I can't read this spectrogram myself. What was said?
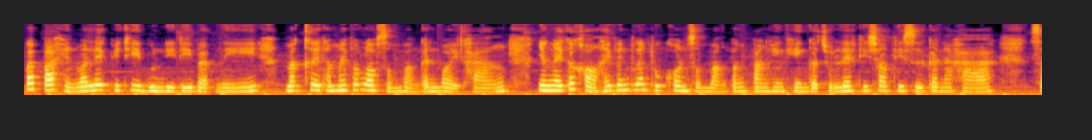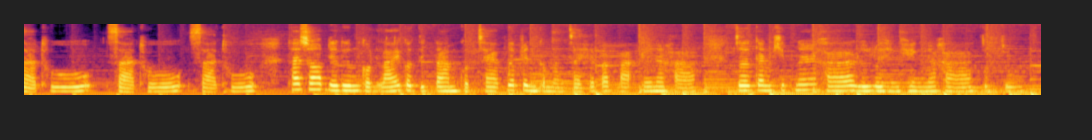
ป้าป๊าเห็นว่าเลขพิธีบุญดีๆ แบบนี้ มักเคยทำให้พวกเราสมหวังกันบ่อยครั้ง ยังไงก็ขอให้เพื่อนๆ ทุกคนสมหวังปังๆ เฮงๆ กับชุดเลขที่ชอบที่ซื้อกันนะคะ สาธุ สาธุสาธุ ถ้าชอบอย่าลืมกดไลค์กดติดตามกดแชร์เพื่อเป็นกำลังใจให้ป้าปะด้วยนะคะ เจอกันคลิปหน้าค่ะรวยๆเฮงๆนะคะ จุ๊บๆ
